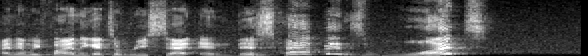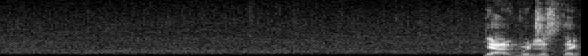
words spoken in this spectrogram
And then we finally get to reset and this happens? What? Yeah, we're just like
